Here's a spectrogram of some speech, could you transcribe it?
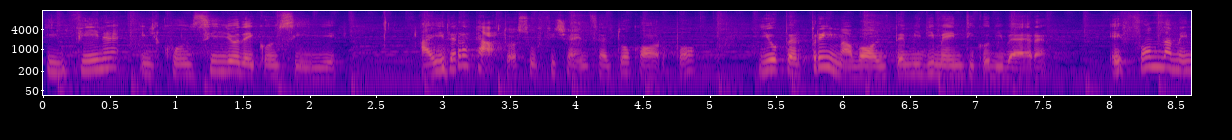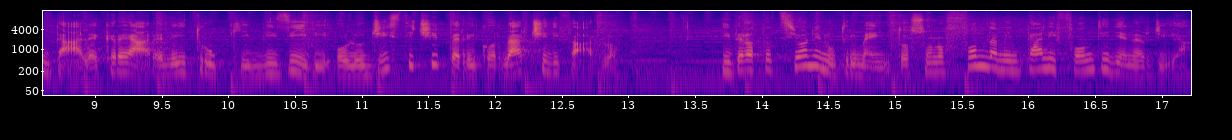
Infine il consiglio dei consigli. Hai idratato a sufficienza il tuo corpo? Io per prima volte mi dimentico di bere. È fondamentale creare dei trucchi visivi o logistici per ricordarci di farlo. Idratazione e nutrimento sono fondamentali fonti di energia.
